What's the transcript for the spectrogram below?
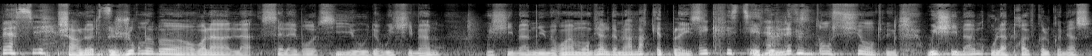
Merci. Charlotte Journebord, voilà la célèbre CEO de Wishibam. Wishibam, numéro un mondial de la marketplace. Et Christina. Et de l'extension. Wishibam, ou la preuve que le commerce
